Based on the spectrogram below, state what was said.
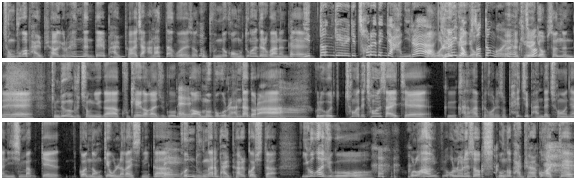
정부가 발표하기로 했는데 발표하지 않았다고 해서 그 분노가 엉뚱한 데로 가는데 있던 계획이 철회된 게 아니라 아, 원래 계획이, 계획이 없었던 거예요. 네, 그죠? 계획이 없었는데 김동연 부총리가 국회에 가가지고 네. 뭔가 업무 보고를 한다더라. 아, 그리고 청와대 청원 사이트에 그 가상화폐 거래소 폐지 반대 청원이 한 20만 개 건 넘게 올라가 있으니까 네. 곧 누군가는 발표할 것이다. 이거 가지고 어, 아, 언론에서 뭔가 발표할 것 같아.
